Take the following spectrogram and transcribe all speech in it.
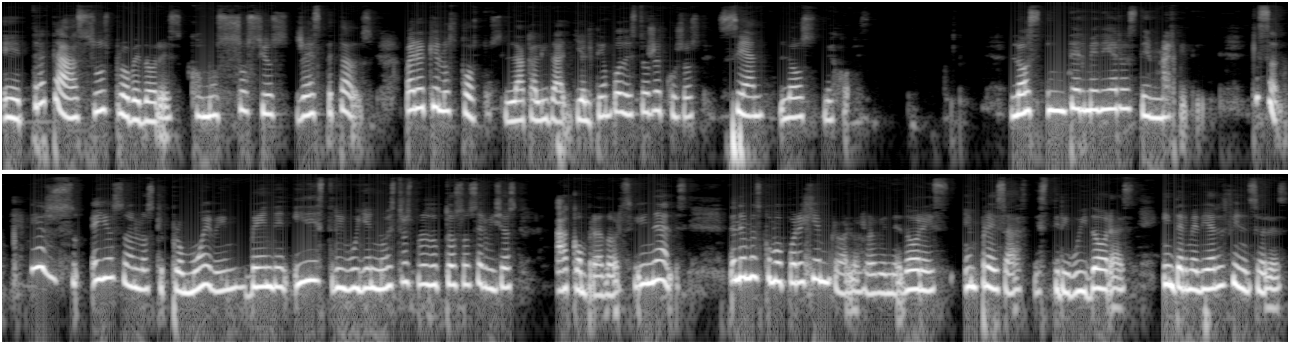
eh, trata a sus proveedores como socios respetados para que los costos, la calidad y el tiempo de estos recursos sean los mejores. Los intermediarios de marketing. ¿Qué son? Ellos, ellos son los que promueven, venden y distribuyen nuestros productos o servicios a compradores finales. Tenemos como por ejemplo a los revendedores, empresas, distribuidoras, intermediarios financieros,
